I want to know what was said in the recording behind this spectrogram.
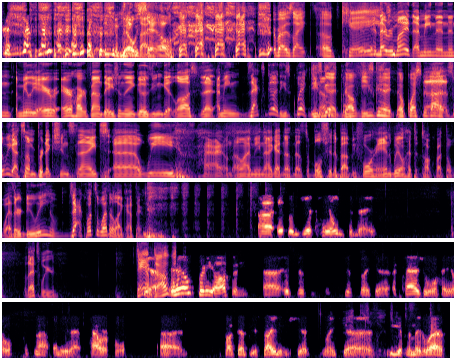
Complete no silence. sell. Everybody's like, okay. And that reminds, I mean, and then Amelia Ear- Earhart Foundation. Then he goes, "You can get lost." That I mean, Zach's good. He's quick. you he's know? good. quick. No, he's good. No question about Uh, it. so we got some predictions tonight. Uh, we, I don't know. I mean, I got nothing else to bullshit about beforehand. We don't have to talk about the weather, do we? Zach, what's the weather like out there? Uh, it legit hailed today. Well, that's weird. Damn, yeah, dog. it hails pretty often. Uh, it's just it's just like a, a casual hail. It's not any of that powerful. Uh, fuck up your sight and shit like uh, you get in the Midwest.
